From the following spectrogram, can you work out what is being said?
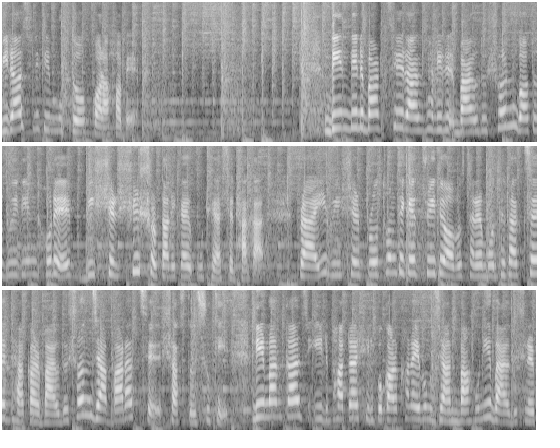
বিরাজনীতি মুক্ত করা হবে। দিন দিন বাড়ছে রাজধানীর বায়ু দূষণ। গত দুই দিন ধরে বিশ্বের শীর্ষ তালিকায় উঠে আসে ঢাকা। প্রায় বিশ্বের প্রথম থেকে তৃতীয় অবস্থানের মধ্যে থাকছে ঢাকার বায়ু দূষণ, যা বাড়াচ্ছে স্বাস্থ্য ঝুঁকি। নির্মাণ কাজ, ইট ভাটা শিল্প কারখানা এবং যানবাহনই বায়ু দূষণের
